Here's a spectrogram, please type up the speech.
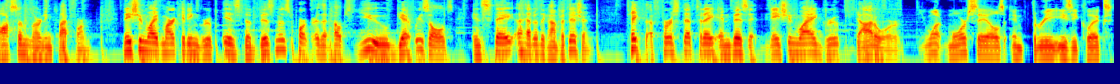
awesome learning platform. Nationwide Marketing Group is the business partner that helps you get results and stay ahead of the competition. Take the first step today and visit nationwidegroup.org. You want more sales in three easy clicks?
